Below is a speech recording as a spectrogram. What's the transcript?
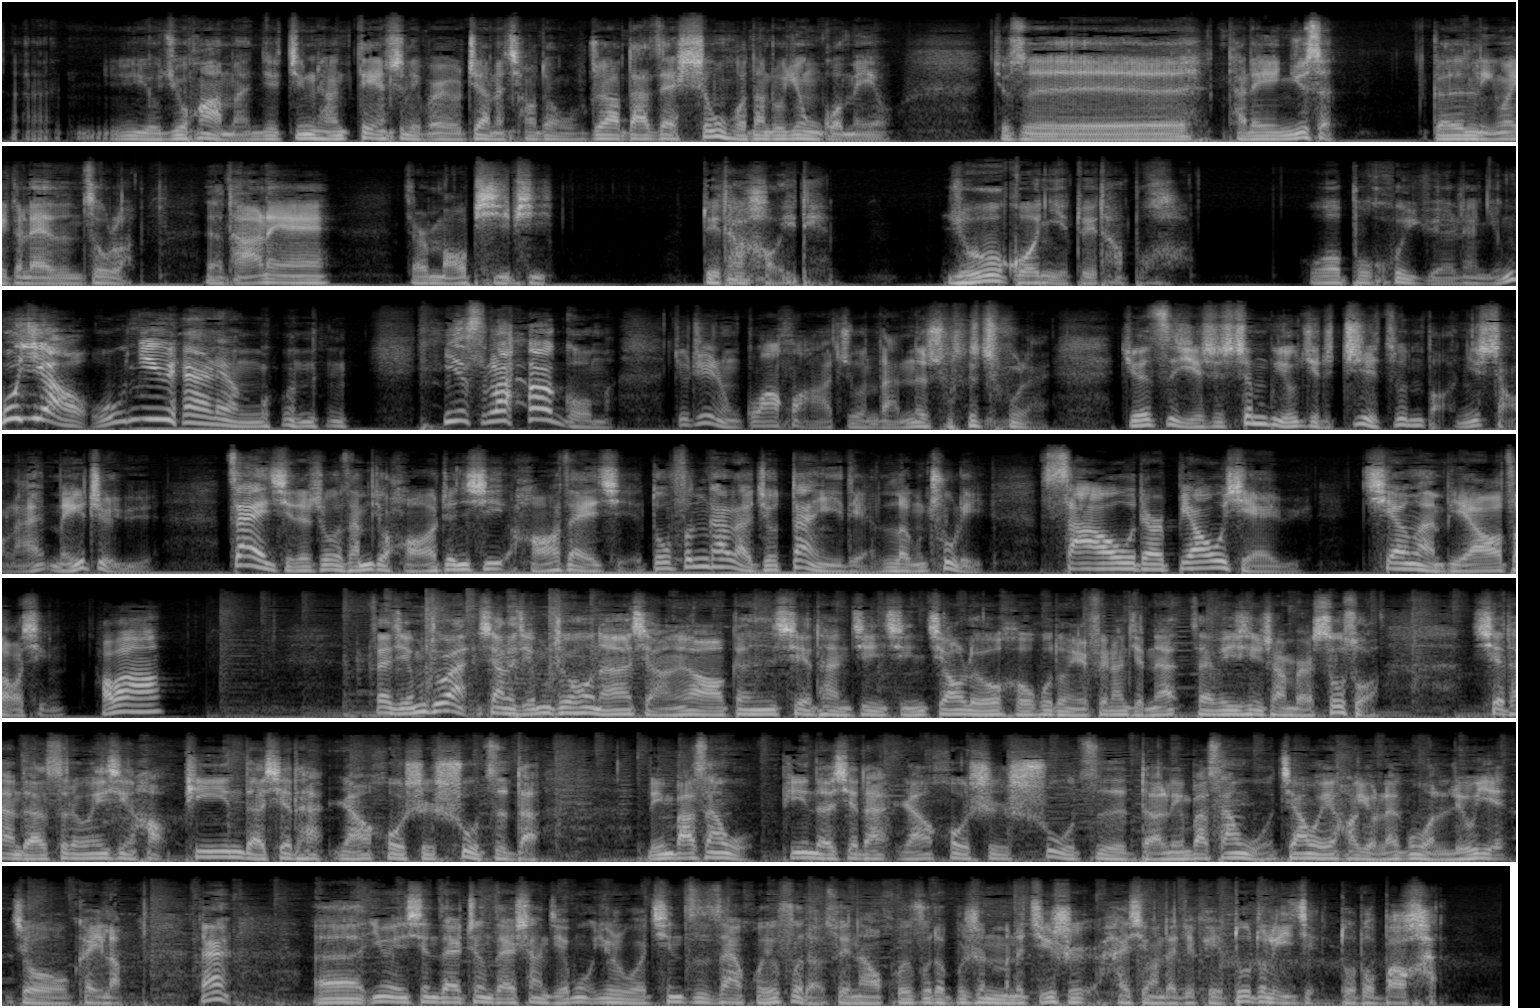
呃，有句话嘛，就经常电视里边有这样的桥段，我不知道大家在生活当中用过没有？就是他的女神跟另外一个男人走了，那他呢在这冒皮皮，对他好一点。如果你对他不好，我不会原谅你。我要你原谅我呢，你是哪个嘛？就这种瓜话，只有男的说得出来，觉得自己是身不由己的至尊宝。你少来，没至于。在一起的时候，咱们就好好珍惜，好好在一起。都分开了，就淡一点，冷处理，少点表现欲，千万别要造型，好不好？在节目之外，下了节目之后呢，想要跟谢探进行交流和互动也非常简单，在微信上面搜索谢探的私人微信号，拼音的谢探，然后是数字的。零八三五拼音的谢单，然后是数字的零八三五，加为好友来跟我留言就可以了。当然，呃，因为现在正在上节目，又是我亲自在回复的，所以呢，回复的不是那么的及时，还希望大家可以多多理解，多多包涵。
